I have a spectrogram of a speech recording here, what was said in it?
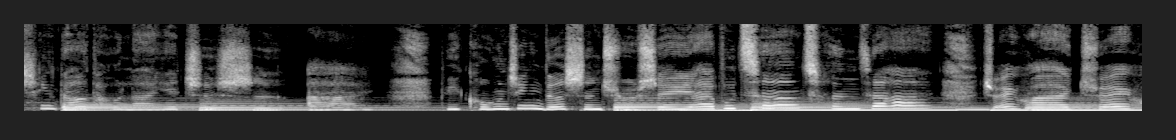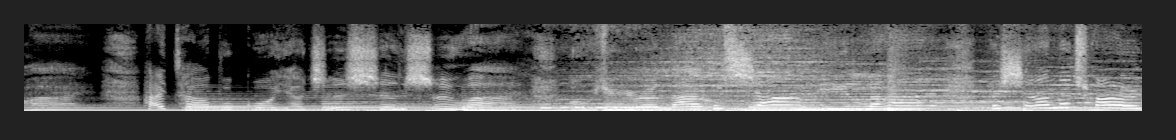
情到头来也只是爱。比空境的深处，谁也不曾存在。追怀，追怀，还逃不过要置身事外。偶遇而来，互相依赖，河上的船儿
